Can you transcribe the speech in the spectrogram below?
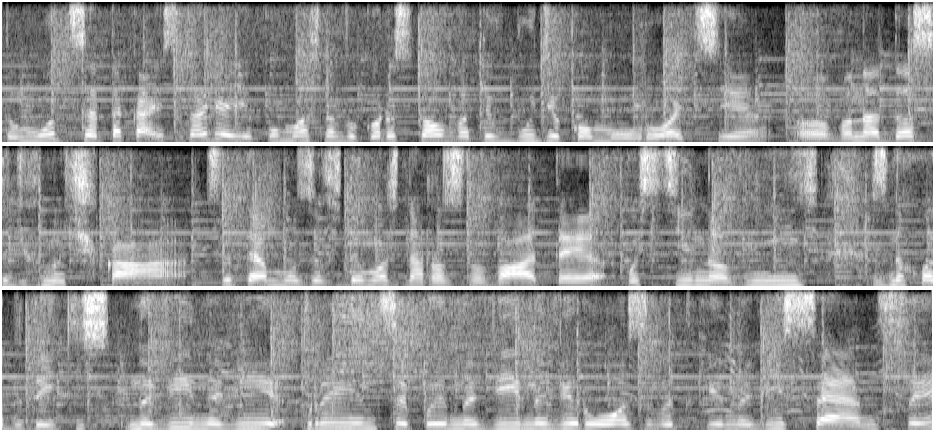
Тому це така історія, яку можна використовувати в будь-якому уроці. Е, Вона досить гнучка. Цю тему завжди можна розвивати, постійно в ній знаходити якісь нові нові принципи, нові нові розвитки, нові сенси,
